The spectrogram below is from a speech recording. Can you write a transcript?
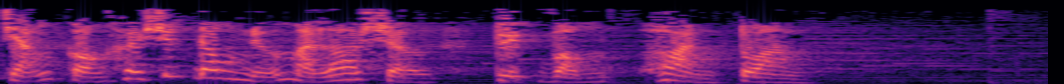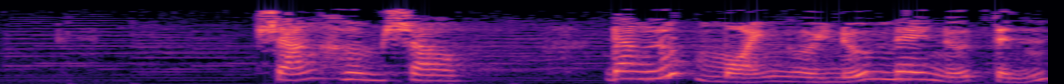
chẳng còn hơi sức đâu nữa mà lo sợ, tuyệt vọng hoàn toàn. Sáng hôm sau, đang lúc mọi người nửa mê nửa tỉnh,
